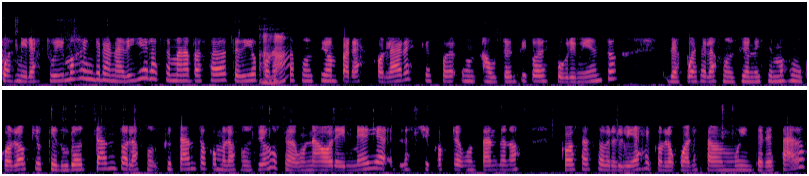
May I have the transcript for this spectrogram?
Pues mira, estuvimos en Granadilla la semana pasada, te digo, con esta función para escolares, que fue un auténtico descubrimiento. Después de la función hicimos un coloquio que duró tanto, la tanto como la función, o sea, una hora y media, los chicos preguntándonos cosas sobre el viaje, con lo cual estaban muy interesados.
